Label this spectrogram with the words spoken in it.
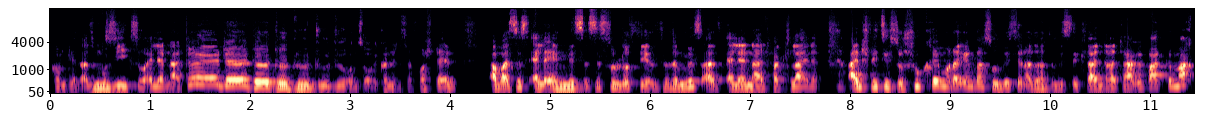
kommt jetzt, also Musik, so LA Night und so, ihr könnt euch das ja vorstellen. Aber es ist LA Miss, es ist so lustig, es ist ein Miss als LA Night verkleidet. Einschließlich so Schuhcreme oder irgendwas, so ein bisschen, also hat so ein bisschen kleinen Drei-Tage-Bart gemacht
